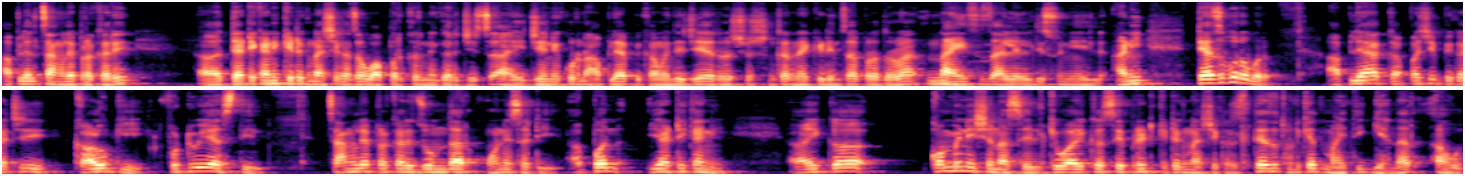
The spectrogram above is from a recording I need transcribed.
आपल्याला चांगल्या प्रकारे त्या ठिकाणी कीटकनाशकाचा वापर करणे गरजेचं आहे. जेणेकरून आपल्या पिकामध्ये जे रस शोषण करणाऱ्या किडींचा प्रादुर्भाव नाहीच झालेला दिसून येईल. आणि त्याचबरोबर आपल्या कपाशी पिकाची काळोखी फुटवे असतील चांगल्या प्रकारे जोमदार होण्यासाठी आपण या ठिकाणी एक कॉम्बिनेशन असेल किंवा एक सेपरेट कीटकनाशक असेल त्याचा थोडक्यात माहिती घेणार आहोत.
